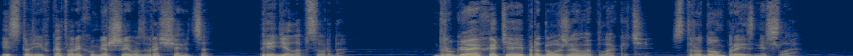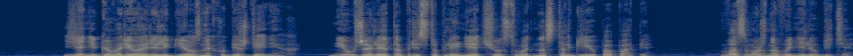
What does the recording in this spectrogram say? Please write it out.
Истории, в которых умершие возвращаются? Предел абсурда. Другая, хотя и продолжала плакать, с трудом произнесла. Я не говорю о религиозных убеждениях. Неужели это преступление чувствовать ностальгию по папе? Возможно, вы не любите,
